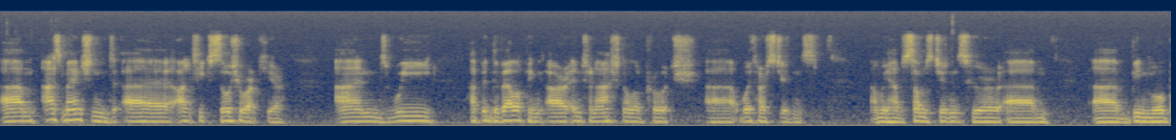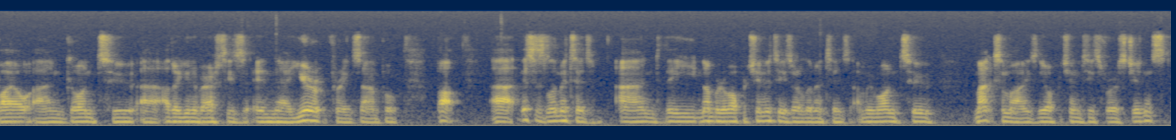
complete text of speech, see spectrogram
Um, as mentioned, uh, I teach social work here, and we have been developing our international approach uh, with our students. And we have some students who are um, uh, been mobile and gone to uh, other universities in uh, Europe, for example. But uh, this is limited, and the number of opportunities are limited, and we want to maximize the opportunities for our students.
